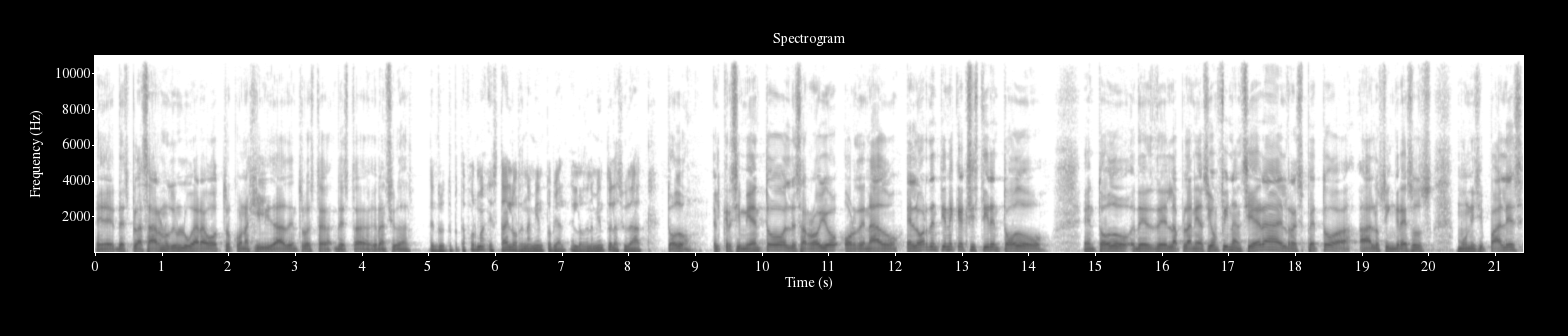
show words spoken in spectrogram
eh, desplazarnos de un lugar a otro con agilidad dentro de esta, de esta gran ciudad. Dentro de tu plataforma está el ordenamiento vial, el ordenamiento de la ciudad. Todo. El crecimiento, el desarrollo ordenado. El orden tiene que existir en todo en todo, desde la planeación financiera, el respeto a, los ingresos municipales,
